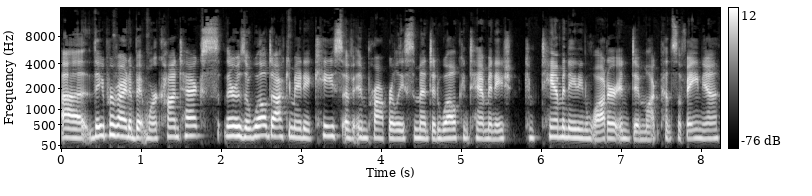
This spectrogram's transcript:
uh, they provide a bit more context. There is a well documented case of improperly cemented well contamination, contaminating water in Dimlock, Pennsylvania.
